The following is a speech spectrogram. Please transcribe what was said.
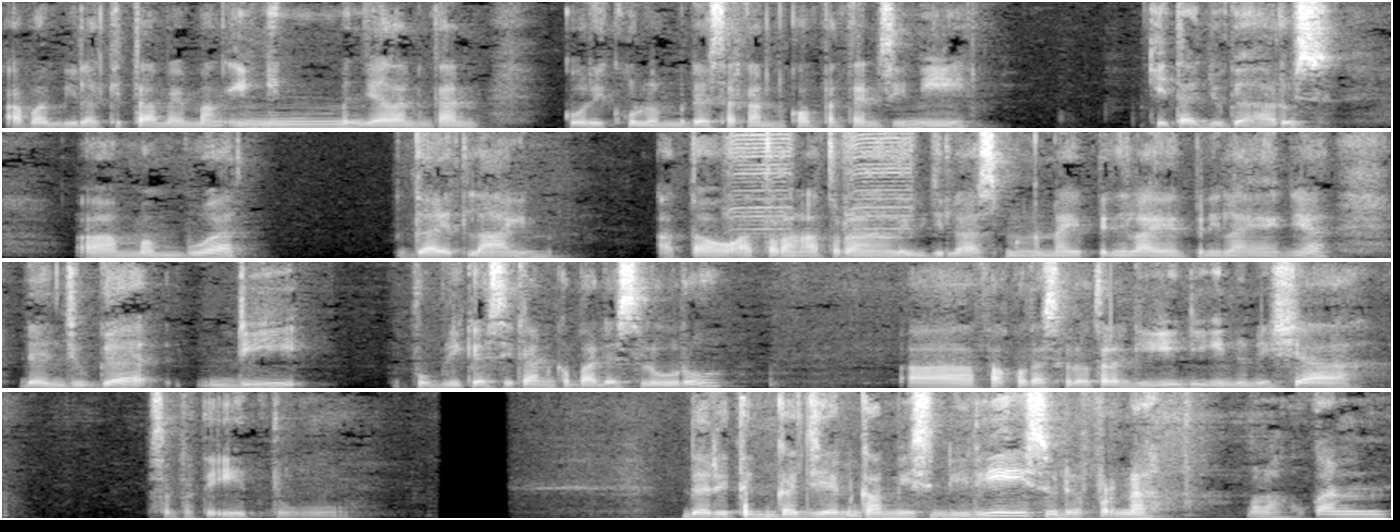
apabila kita memang ingin menjalankan kurikulum berdasarkan kompetensi ini, kita juga harus uh, membuat guideline atau aturan-aturan yang lebih jelas mengenai penilaian-penilaiannya dan juga dipublikasikan kepada seluruh uh, fakultas kedokteran gigi di Indonesia. Seperti itu. Dari tim kajian kami sendiri sudah pernah melakukan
